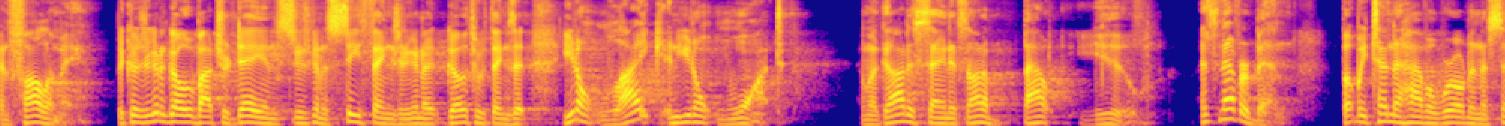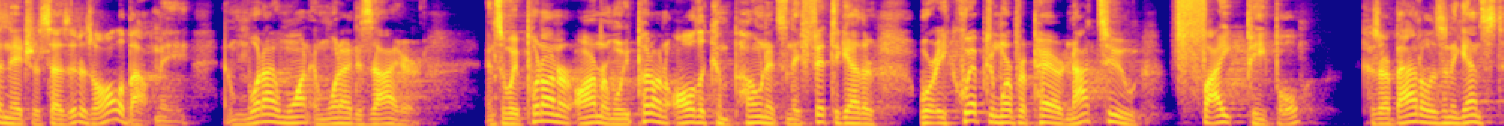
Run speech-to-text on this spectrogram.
and follow me. Because you're going to go about your day and you're going to see things and you're going to go through things that you don't like and you don't want. And what God is saying, it's not about you. It's never been. But we tend to have a world and a sin nature that says it is all about me and what I want and what I desire. And so we put on our armor, when we put on all the components and they fit together, we're equipped and we're prepared not to fight people, because our battle isn't against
